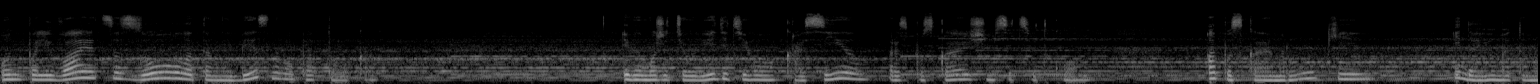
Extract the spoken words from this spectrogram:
Он поливается золотом небесного потока. И вы можете увидеть его красивым распускающимся цветком. Опускаем руки и даем этому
